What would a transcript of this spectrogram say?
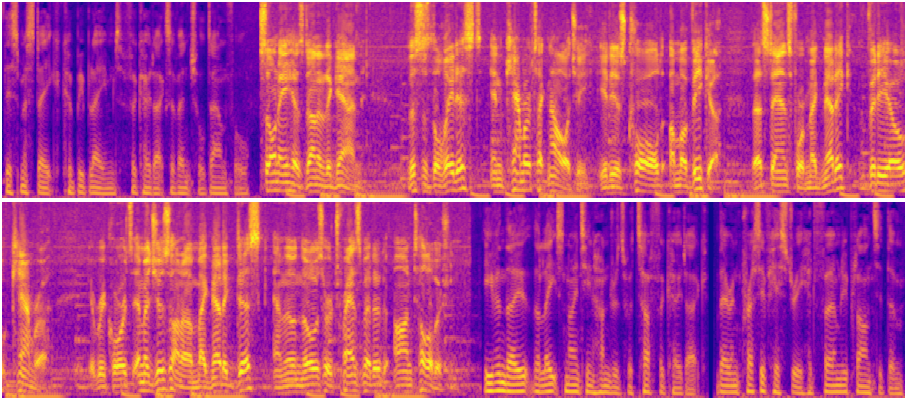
This mistake could be blamed for Kodak's eventual downfall. Sony has done it again. This is the latest in camera technology. It is called a Mavica. That stands for Magnetic Video Camera. It records images on a magnetic disc, and then those are transmitted on television. Even though the late 1900s were tough for Kodak, their impressive history had firmly planted them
